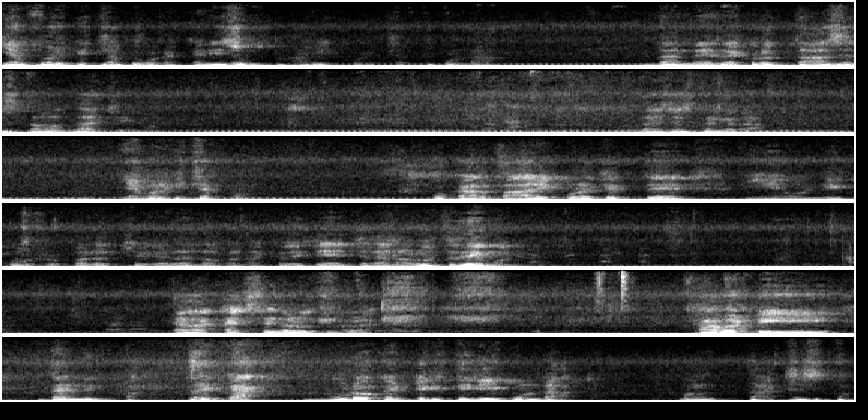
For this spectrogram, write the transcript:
ఎవరికి చెప్పకుండా కనీసం భార్యకి కూడా చెప్పకుండా దాన్ని అది ఎక్కడో దాచేస్తామా దాచేయమా దాచేస్తాం కదా. ఎవరికి చెప్పం? ఒకవేళ భార్యకి కూడా చెప్తే ఏమండి కోటి రూపాయలు వచ్చాయి కదా అని ఒక నకలి చేయించడానికి అడుగుతుందేమో కదా ఖచ్చితంగా అడుగుతుంది కూడా. కాబట్టి దాన్ని మూడో కంటికి తెలియకుండా మనం దాచేస్తాం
